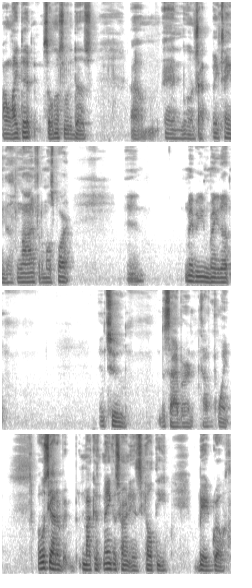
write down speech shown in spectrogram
I don't like that. So we're gonna see what it does. Um, and we're gonna try to maintain the line for the most part and maybe even bring it up into the sideburn kind of point. But we'll see how the, my main concern is healthy beard growth.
